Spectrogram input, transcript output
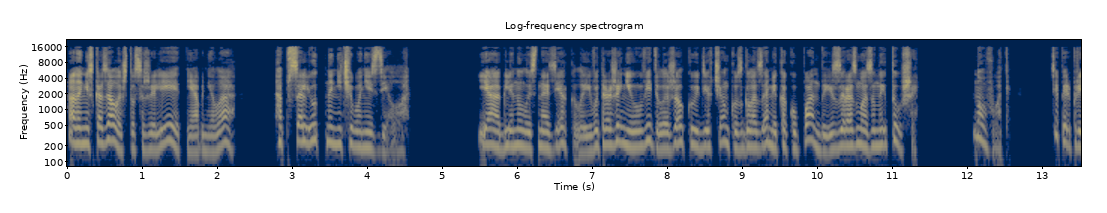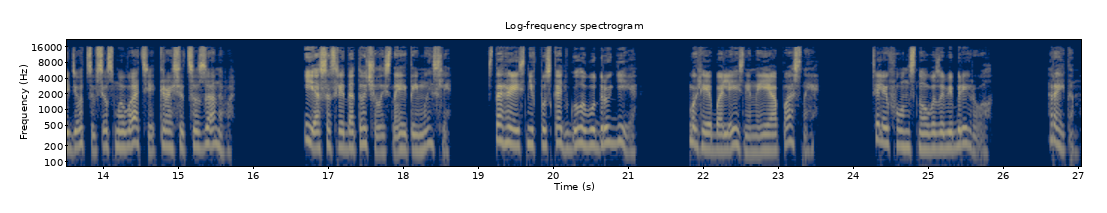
Она не сказала, что сожалеет, не обняла, абсолютно ничего не сделала. Я оглянулась на зеркало и в отражении увидела жалкую девчонку с глазами, как у панды из-за размазанной туши. Ну вот, Теперь придется все смывать и краситься заново. Я сосредоточилась на этой мысли, стараясь не впускать в голову другие, более болезненные и опасные. Телефон снова завибрировал. Рейден.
